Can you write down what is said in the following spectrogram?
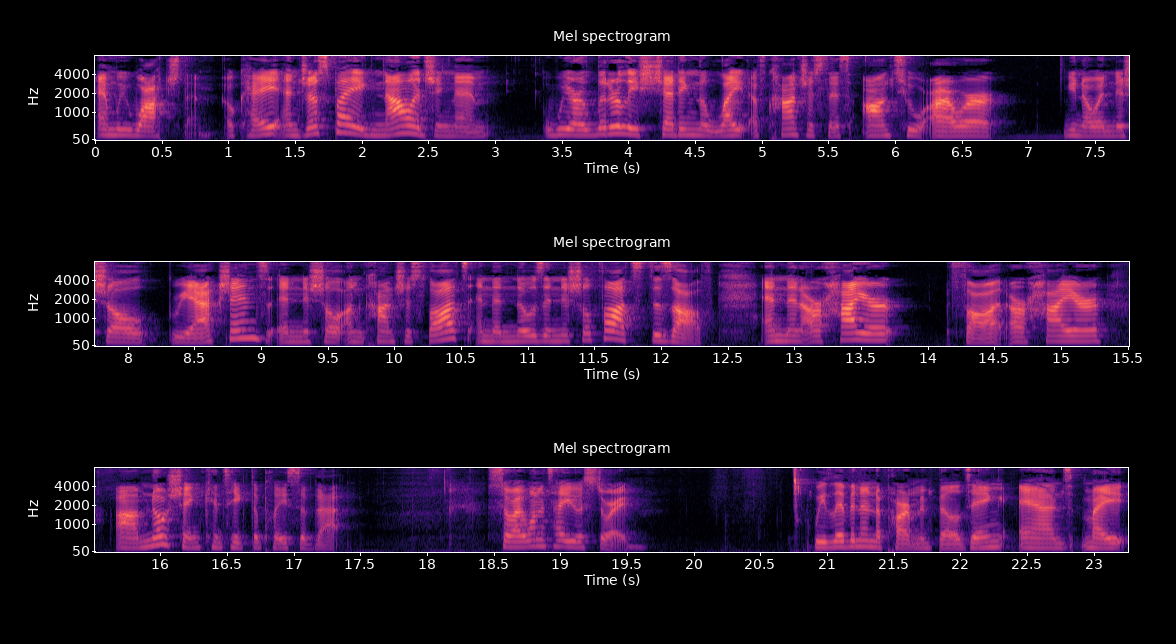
and we watch them, okay? And just by acknowledging them, we are literally shedding the light of consciousness onto our you know, initial reactions, initial unconscious thoughts, and then those initial thoughts dissolve. And then our higher thought, our higher um, notion can take the place of that. So I want to tell you a story. We live in an apartment building and my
